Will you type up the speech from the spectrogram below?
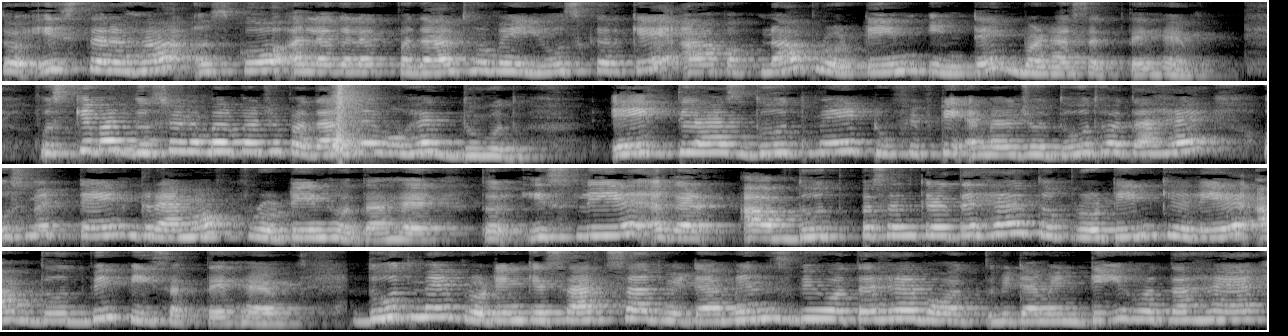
तो इस तरह उसको अलग अलग पदार्थों में यूज़ करके आप अपना प्रोटीन इंटेक बढ़ा सकते हैं। उसके बाद दूसरे नंबर पर जो पदार्थ है वो है दूध। एक गिलास दूध में 250 फिफ्टी जो दूध होता है उसमें 10 ग्राम ऑफ़ प्रोटीन होता है। तो इसलिए अगर आप दूध पसंद करते हैं तो प्रोटीन के लिए आप दूध भी पी सकते हैं। दूध में प्रोटीन के साथ साथ विटामिन भी होते हैं बहुत विटामिन डी होता है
